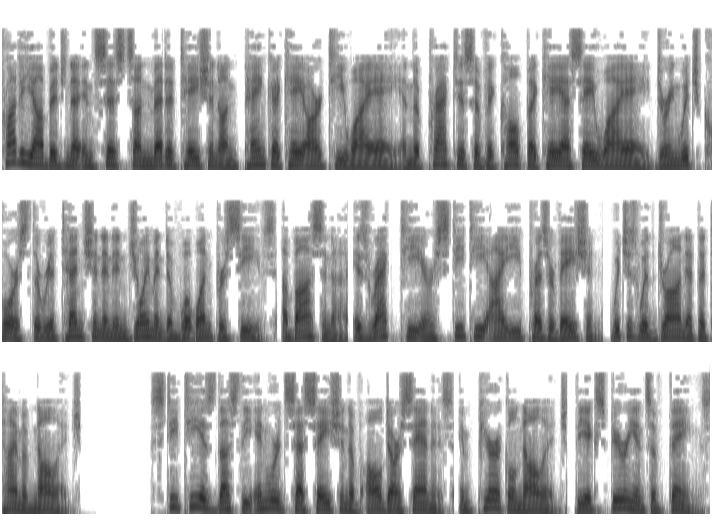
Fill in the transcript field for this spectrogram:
Pratyabhijna insists on meditation on Panka Krtya and the practice of Vikalpa Ksaya during which course the retention and enjoyment of what one perceives is rakti or stiti i.e. preservation, which is withdrawn at the time of knowledge. Sthiti is thus the inward cessation of all darsanas empirical knowledge, the experience of things.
